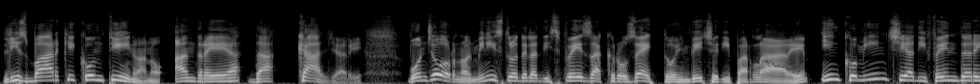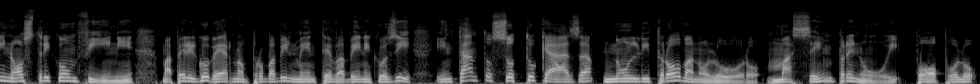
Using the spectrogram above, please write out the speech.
Gli sbarchi continuano. Andrea da Cagliari. Buongiorno, il ministro della difesa Crosetto, invece di parlare, incominci a difendere i nostri confini, ma per il governo probabilmente va bene così. Intanto sotto casa non li trovano loro, ma sempre noi, popolo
